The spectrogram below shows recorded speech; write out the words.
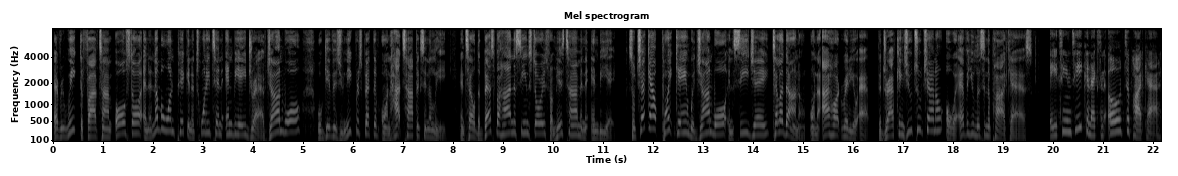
Every week, the five time All Star and the number one pick in the 2010 NBA Draft, John Wall, will give his unique perspective on hot topics in the league and tell the best behind the scenes stories from his time in the NBA. So check out Point Game with John Wall and CJ Toledano on the iHeartRadio app, the DraftKings YouTube channel, or wherever you listen to podcasts. AT&T connects an ode to podcast.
